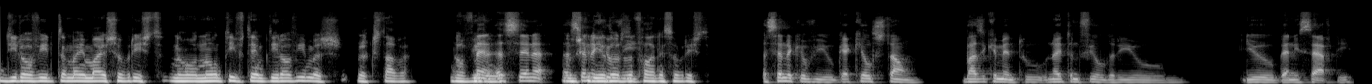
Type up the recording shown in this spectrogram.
de ir ouvir também mais sobre isto. Não, não tive tempo de ir ouvir, mas, mas gostava de ouvir Man, a cena, a os cena que eu criadores vi, a falarem sobre isto. a cena que eu vi, o que é que eles estão, basicamente o Nathan Fielder e o, e o Benny Safdie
